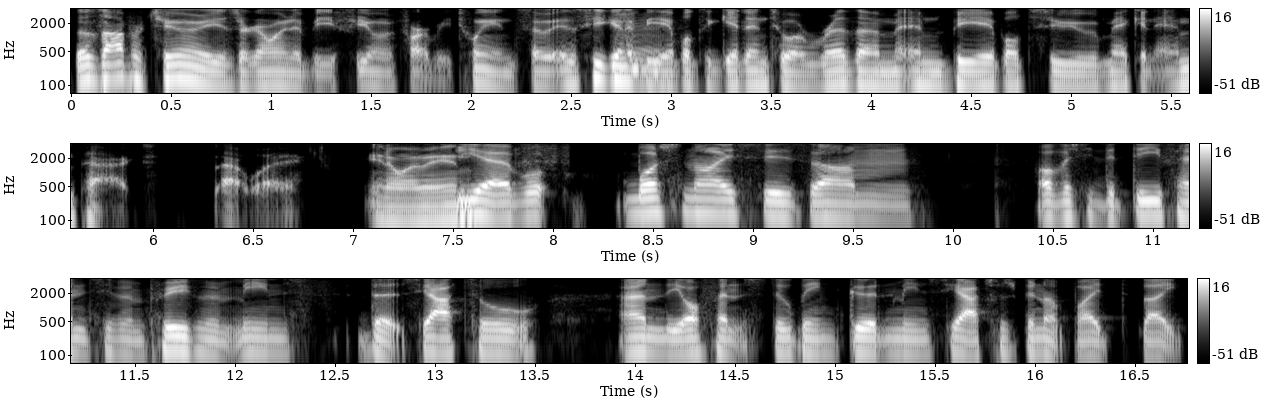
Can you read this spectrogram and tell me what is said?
those opportunities are going to be few and far between. So, is he going to be Mm. able to get into a rhythm and be able to make an impact that way? You know what I mean? Yeah, what what's nice is um obviously the defensive improvement means that Seattle and the offense still being good means Seattle's been up by like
